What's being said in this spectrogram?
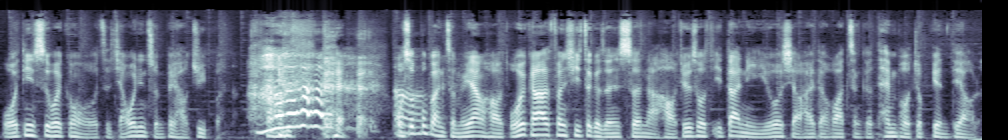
我一定是会跟我儿子讲，我已经准备好剧本了。对，我说不管怎么样哈，我会跟他分析这个人生啊哈，就是说一旦你有小孩的话，整个 tempo 就变掉了。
